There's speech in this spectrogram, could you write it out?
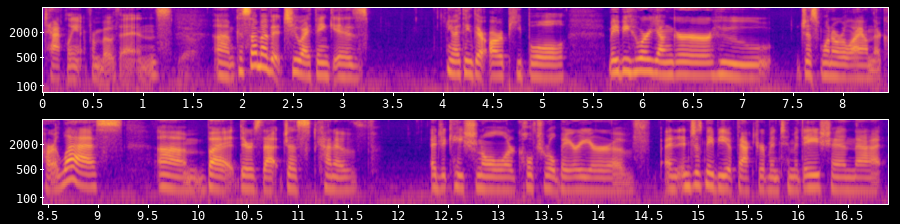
tackling it from both ends because yeah. um, some of it too i think is you know i think there are people maybe who are younger who just want to rely on their car less um, but there's that just kind of educational or cultural barrier of and, and, just maybe a factor of intimidation that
